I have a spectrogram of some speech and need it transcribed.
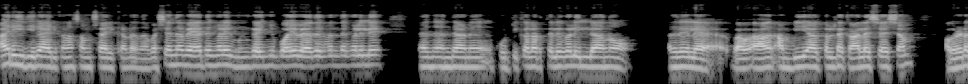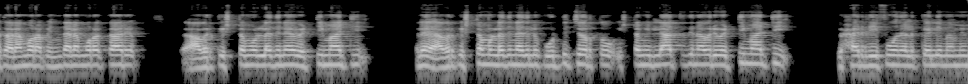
ആ രീതിയിലായിരിക്കണം സംസാരിക്കേണ്ടത് പക്ഷെ എന്നാ വേദങ്ങളിൽ മുൻകഴിഞ്ഞു പോയ വേദഗ്രന്ഥങ്ങളിൽ എന്ത- എന്താണ് കൂട്ടിക്കലർത്തലുകൾ ഇല്ലാന്നോ അതിലെ അമ്പിയാക്കളുടെ കാലശേഷം അവരുടെ തലമുറ പിൻതലമുറക്കാര് അവർക്ക് ഇഷ്ടമുള്ളതിനെ വെട്ടിമാറ്റി അല്ലെ? അവർക്ക് ഇഷ്ടമുള്ളതിനെ അതിൽ കൂട്ടിച്ചേർത്തു ഇഷ്ടമില്ലാത്തതിനെ അവർ വെട്ടിമാറ്റി യുഹർരിഫൂന അൽ കലിമ മിൻ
